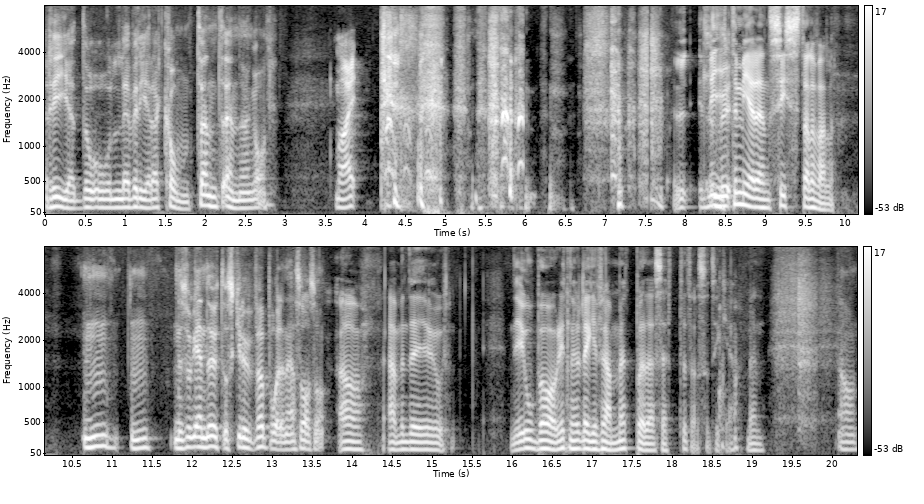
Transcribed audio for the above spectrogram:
redo att leverera content ännu en gång. Nej. Lite mer än sist i alla fall. Mm, mm. Nu såg jag ändå ut att skruva på det när jag sa så. Ja, ja men det är ju det är obehagligt när du lägger fram det på det där sättet alltså tycker jag. Men Ja.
